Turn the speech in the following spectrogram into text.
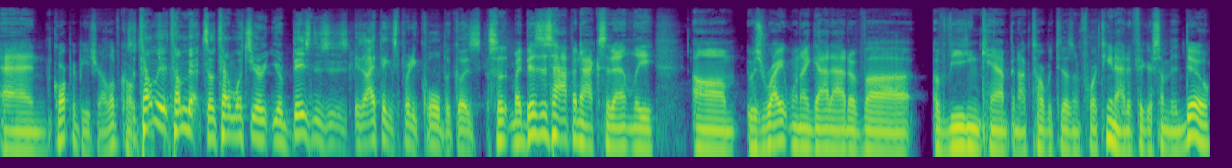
and corporate Beacher. I love corporate. So tell me, tell me, so tell me what's your your business is, is I think it's pretty cool because so my business happened accidentally. Um, it was right when I got out of uh, a vegan camp in October 2014. I had to figure something to do,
